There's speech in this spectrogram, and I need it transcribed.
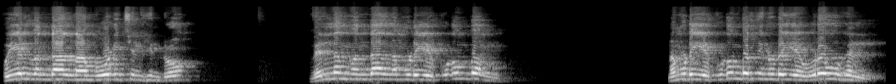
புயல் வந்தால் நாம் ஓடி செல்கின்றோம். வெள்ளம் வந்தால் நம்முடைய குடும்பம் நம்முடைய குடும்பத்தினுடைய உறவுகள்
